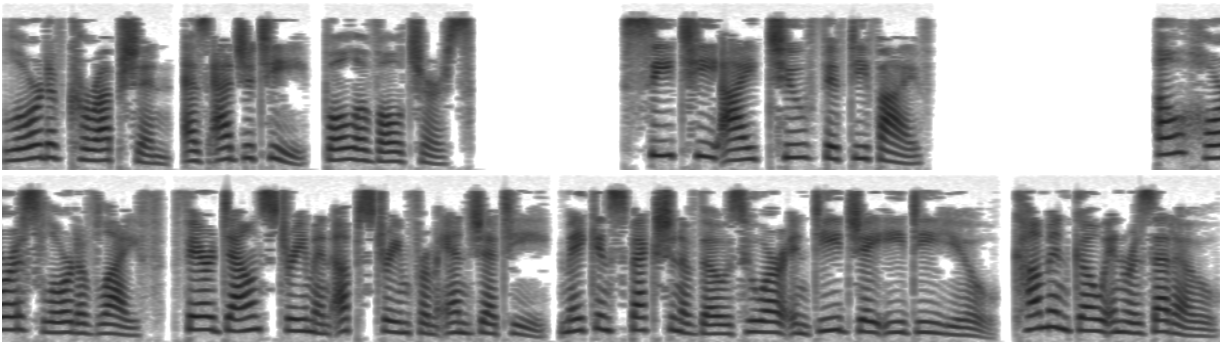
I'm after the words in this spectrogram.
lord of corruption, as Anjeti, bull of vultures. CTI 255 O Horus Lord of Life, fare downstream and upstream from Anjeti, make inspection of those who are in Djedu, come and go in Roseto,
